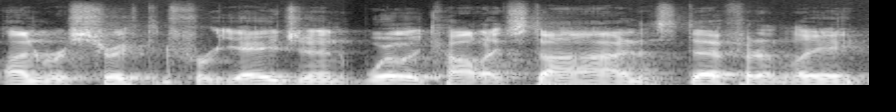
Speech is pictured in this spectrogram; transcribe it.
unrestricted free agent. Willie Cauley Stein is definitely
